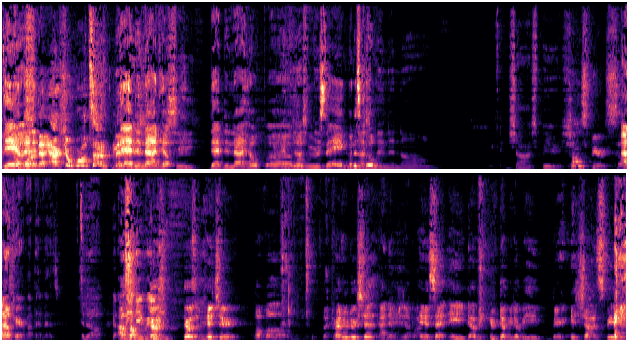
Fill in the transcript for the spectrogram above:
damn. The, That, the actual world title match. that did not help. See, That did not help uh, And what we were saying, but it's Dustin cool. and um, Shawn Spears. Shawn Spears. Sucks. I don't care about that match at all. I, I saw mean, there was there was a picture of uh, the Predator shit. I know what you're talking about. And it said AEW WWE burying Shawn Spears.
